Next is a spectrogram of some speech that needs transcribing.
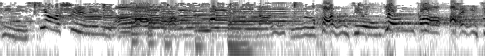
替你下世的娘。男子汉就应该经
